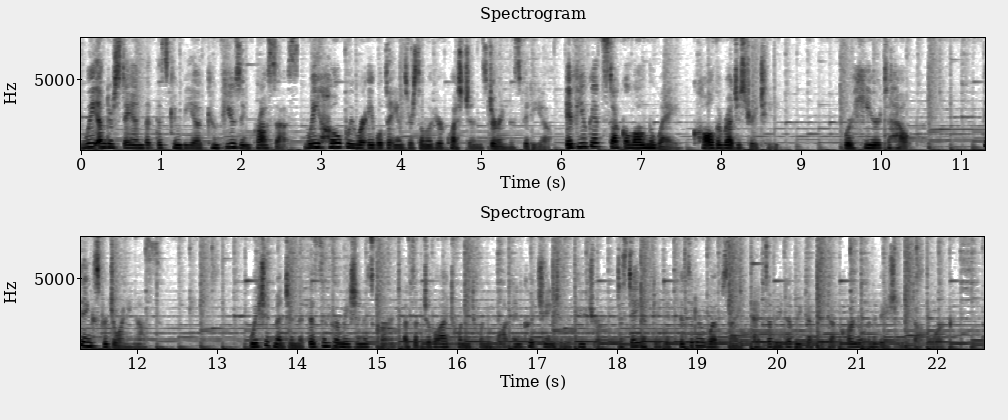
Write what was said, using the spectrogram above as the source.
We understand that this can be a confusing process. We hope we were able to answer some of your questions during this video. If you get stuck along the way, call the registry team we're here to help. Thanks for joining us. We should mention that this information is current as of July 2021 and could change in the future. To stay updated, visit our website at www.cardinalinnovations.org.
